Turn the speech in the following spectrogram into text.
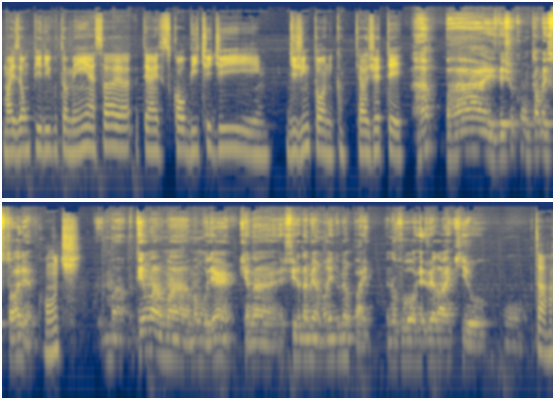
mas é um perigo também, é essa tem a Skull Beat de, de gin tônica, que é a GT. Rapaz, deixa eu contar uma história. Conte. Uma- tem uma, uma, uma mulher que ela é filha da minha mãe e do meu pai. Eu não vou revelar aqui o, o- Tá.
